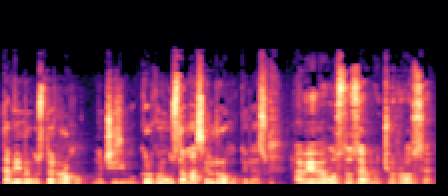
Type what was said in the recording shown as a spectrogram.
También me gusta el rojo, muchísimo. Creo que me gusta más el rojo que el azul. A mí me gusta usar mucho rosa.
